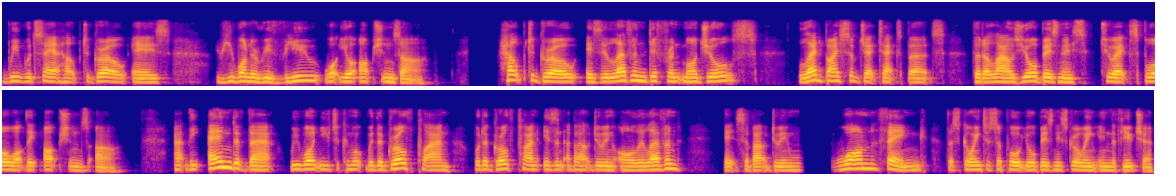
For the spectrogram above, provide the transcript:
we would say at Help to Grow is you want to review what your options are. Help to Grow is 11 different modules led by subject experts that allows your business to explore what the options are. At the end of that, we want you to come up with a growth plan, but a growth plan isn't about doing all 11. It's about doing one thing that's going to support your business growing in the future.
